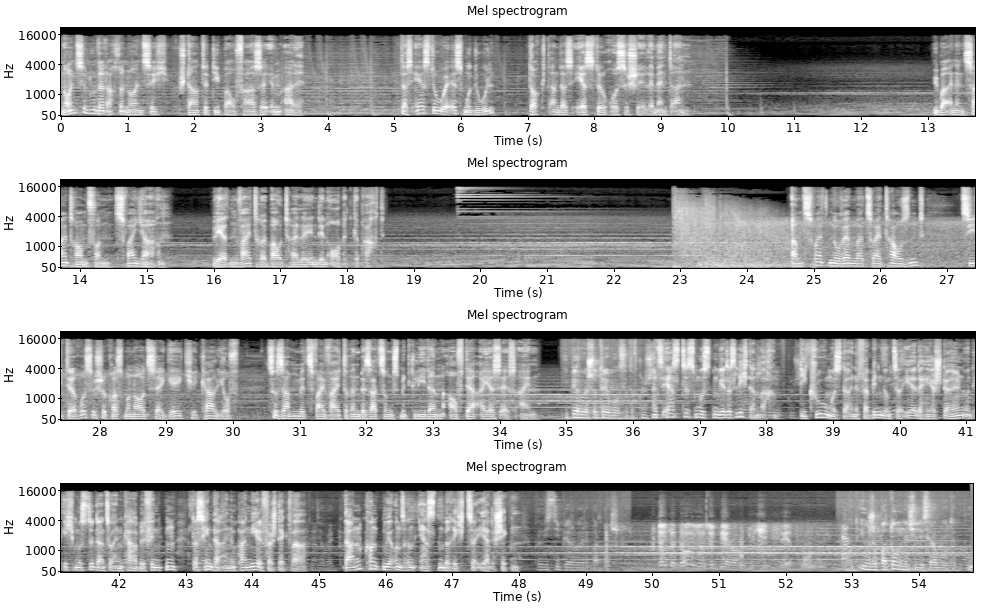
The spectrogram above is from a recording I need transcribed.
1998 startet die Bauphase im All. Das erste US-Modul dockt an das erste russische Element an. Über einen Zeitraum von zwei Jahren werden weitere Bauteile in den Orbit gebracht. Am 2. November 2000 zieht der russische Kosmonaut Sergei Krikaljov zusammen mit zwei weiteren Besatzungsmitgliedern auf der ISS ein. Als erstes mussten wir das Licht anmachen. Die Crew musste eine Verbindung zur Erde herstellen und ich musste dazu ein Kabel finden, das hinter einem Panel versteckt war. Dann konnten wir unseren ersten Bericht zur Erde schicken.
